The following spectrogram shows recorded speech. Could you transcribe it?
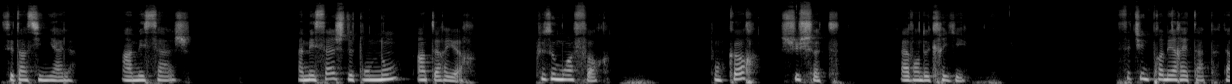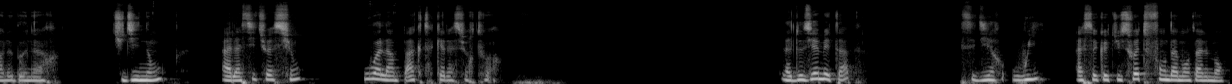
c'est un signal, un message. Un message de ton nom intérieur, plus ou moins fort. Ton corps chuchote avant de crier. C'est une première étape vers le bonheur. Tu dis non à la situation ou à l'impact qu'elle a sur toi. La deuxième étape, c'est dire oui à ce que tu souhaites fondamentalement.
